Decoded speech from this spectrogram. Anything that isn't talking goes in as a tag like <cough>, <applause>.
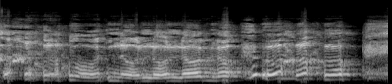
<laughs> no, no, no, no. <laughs>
